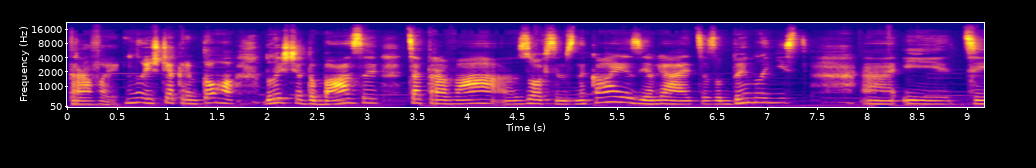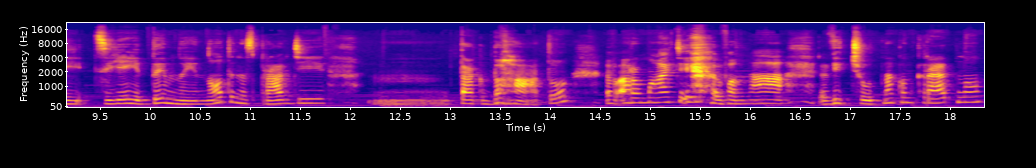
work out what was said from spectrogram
трави. Ну і ще крім того, ближче до бази ця трава е, зовсім зникає, з'являється задимленість, е, і ці, цієї димної ноти насправді так багато в ароматі, вона відчутна конкретно.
